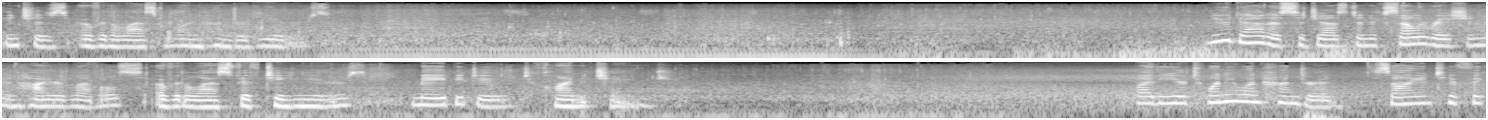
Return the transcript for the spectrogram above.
inches over the last 100 years. New data suggest an acceleration in higher levels over the last 15 years may be due to climate change. By the year 2100, scientific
